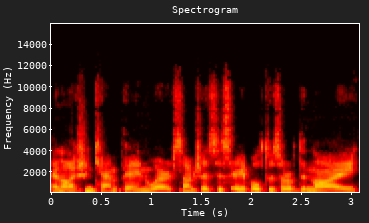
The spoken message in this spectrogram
an election campaign where Sanchez is able to sort of deny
